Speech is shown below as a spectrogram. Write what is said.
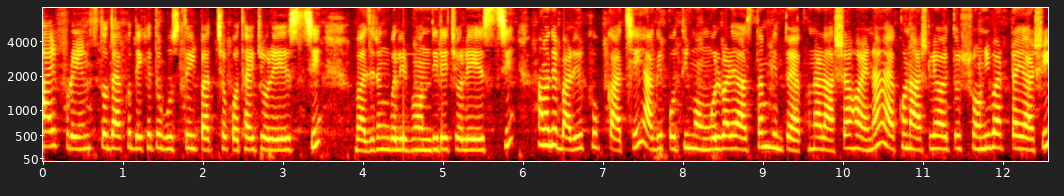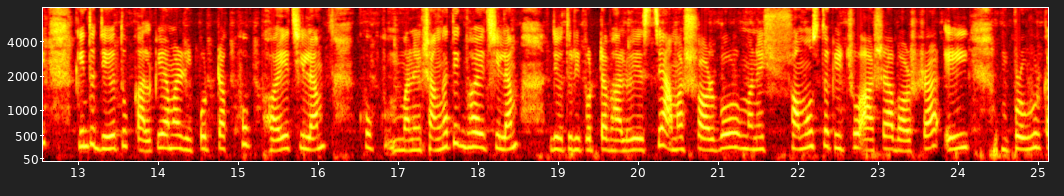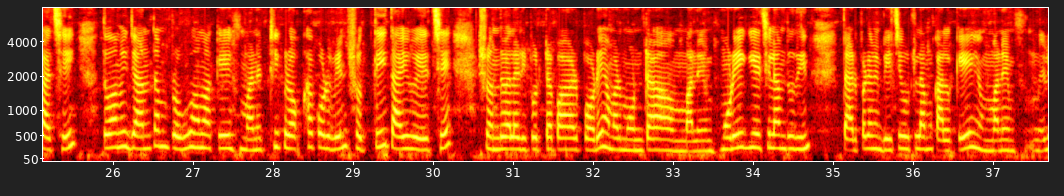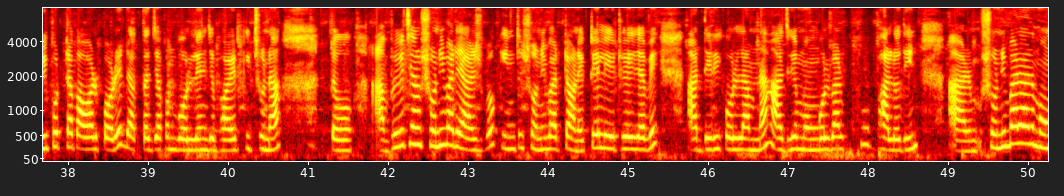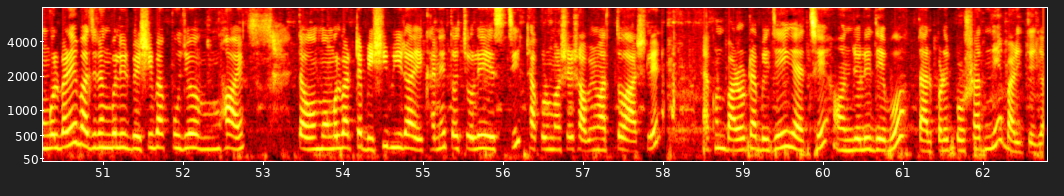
Hi friends তো দেখো, দেখে তো বুঝতেই পারছ কোথায় চলে এসেছি। বাজরংবলির মন্দিরে চলে এসেছি। আমাদের বাড়ির খুব কাছেই, আগে প্রতি মঙ্গলবারে আসতাম কিন্তু এখন আর আসা হয় না। এখন আসলে হয়তো শনিবারটাই আসি, কিন্তু যেহেতু কালকে আমার রিপোর্টটা খুব ভয়ে ছিলাম খুব মানে সাংঘাতিক ভয়ে ছিলাম, যেহেতু রিপোর্টটা ভালো এসছে। আমার সর্ব মানে সমস্ত কিছু আশা, ভরসা এই প্রভুর কাছেই। তো আমি জানতাম প্রভু আমাকে মানে ঠিক রক্ষা করবেন, সত্যিই তাই হয়েছে। সন্ধেবেলা রিপোর্টটা পাওয়ার পরে আমার মনটা মানে মরেই গিয়েছিলাম দুদিন। তারপরে আমি বেঁচে উঠলাম কালকে। মানে রিপোর্টটা পাওয়ার পরে ডাক্তার যখন বললেন যে ভয়ের কিছু না, তো ভেবেছিলাম শনিবারে আসব, কিন্তু শনিবারটা অনেকটাই লেট হয়ে যাবে। আর দেরি করলাম না। আজকে মঙ্গলবার খুব ভালো দিন। আর শনিবার আর মঙ্গলবারে বজরংবলির বেশিরভাগ পুজো হয়। তো মঙ্গলবারটা বেশি ভিড় হয় এখানে। তো চলে এসেছি। ঠাকুরমশাই সবেমাত্র আসলেন। এখন বারোটা বেজেই গেছে। অঞ্জলি দেব, তারপরে প্রসাদ নিয়ে বাড়িতে যাব।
